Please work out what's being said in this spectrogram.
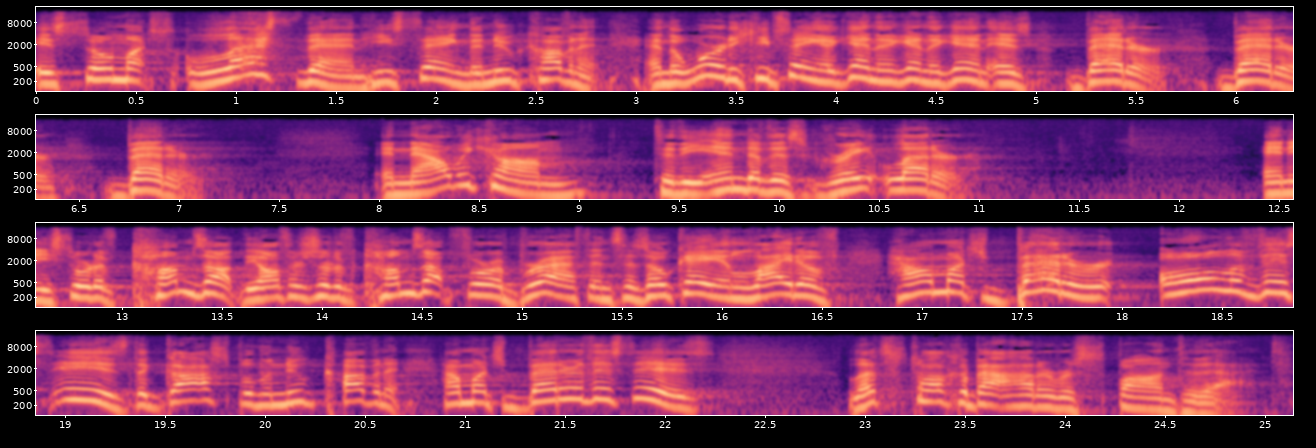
is so much less than, he's saying, the new covenant. And the word he keeps saying again and again and again is better, better, better. And now we come to the end of this great letter. And he sort of comes up, the author sort of comes up for a breath and says, okay, in light of how much better all of this is, the gospel, the new covenant, how much better this is, let's talk about how to respond to that.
